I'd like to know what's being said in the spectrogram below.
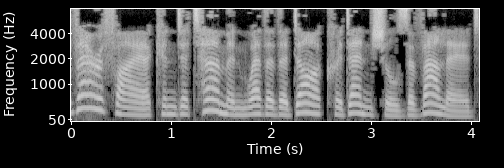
verifier can determine whether the DAA credentials are valid,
